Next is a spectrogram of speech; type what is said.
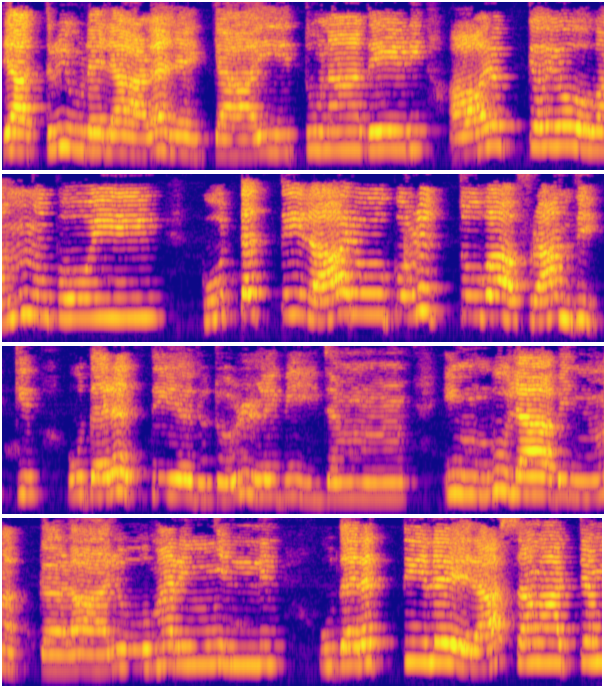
രാത്രിയുടെ ലാളനയ്ക്കായി തുണ തുള്ളി ബീജം. ഇങ്കുലാബിൻ മക്കളാരും അറിഞ്ഞില്ല ഉദരത്തിലെ രാസമാറ്റം.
